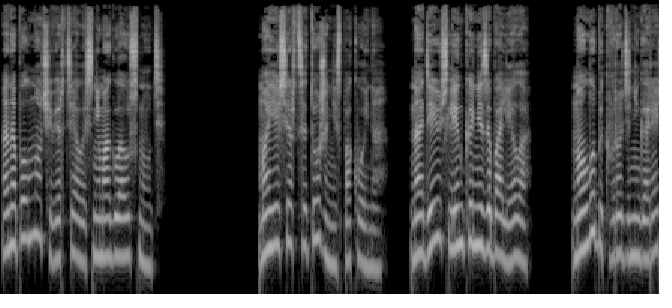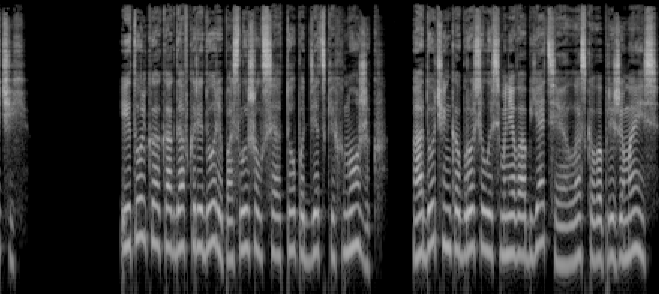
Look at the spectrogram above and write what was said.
Она полночи вертелась, не могла уснуть. Моё сердце тоже неспокойно. Надеюсь, Линка не заболела. Но лобик вроде не горячий. И только когда в коридоре послышался топот детских ножек, а доченька бросилась мне в объятия, ласково прижимаясь,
